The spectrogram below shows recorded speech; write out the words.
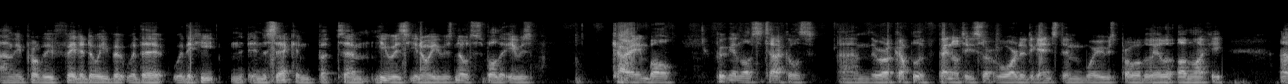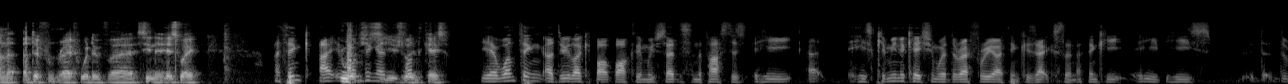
Um, he probably faded a wee bit with the with the heat in, in the second, but um, he was you know he was noticeable that he was carrying ball, putting in lots of tackles. Um, there were a couple of penalties sort of awarded against him where he was probably a little unlucky, and a, a different ref would have uh, seen it his way. I think I, one Which thing is I, usually one, the case. Yeah, one thing I do like about Barclay, and we've said this in the past, is he uh, his communication with the referee. I think is excellent. I think he, he he's the, the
